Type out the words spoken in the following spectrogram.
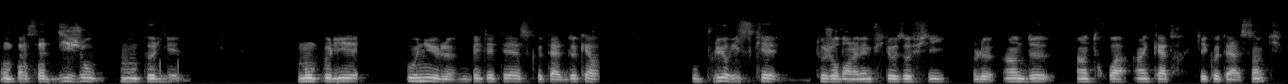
On passe à Dijon-Montpellier. Montpellier ou nul, BTTS coté à 2,40 ou plus risqué, toujours dans la même philosophie, le 1-2, 1-3, 1-4 qui est coté à 5.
